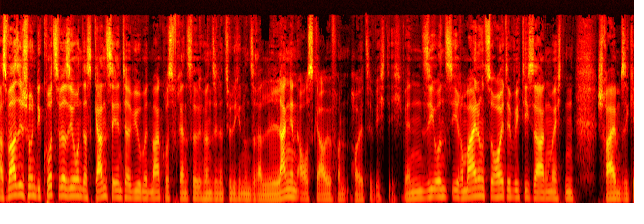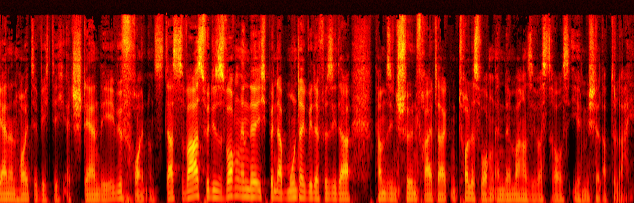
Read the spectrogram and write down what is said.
Das war sie schon, die Kurzversion. Das ganze Interview mit Markus Frenzel hören Sie natürlich in unserer langen Ausgabe von Heute Wichtig. Wenn Sie uns Ihre Meinung zu Heute Wichtig sagen möchten, schreiben Sie gerne an heute stern.de. Wir freuen uns. Das war's für dieses Wochenende. Ich bin ab Montag wieder für Sie da. Haben Sie einen schönen Freitag, ein tolles Wochenende. Machen Sie was draus. Ihr Michel Abdullahi.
